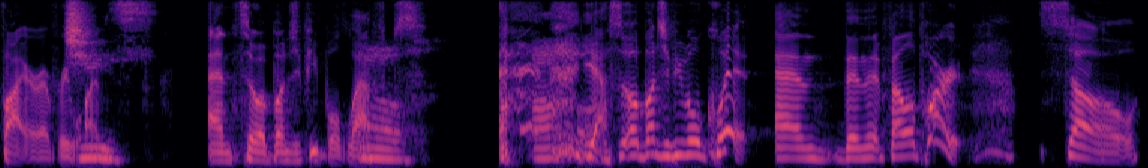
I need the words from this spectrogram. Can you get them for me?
fire everyone. Jeez and so a bunch of people left. Oh, yeah, so a bunch of people quit and then it fell apart. So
